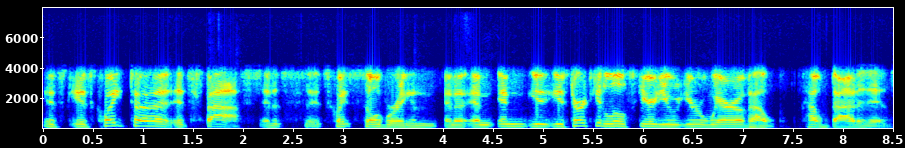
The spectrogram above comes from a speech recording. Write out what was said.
it's it's quite uh, it's fast and it's it's quite sobering and and and, and you, you start to get a little scared. You you're aware of how how bad it is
